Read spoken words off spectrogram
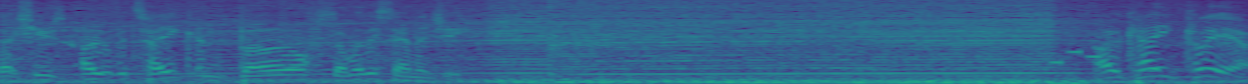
Let's use overtake and burn off some of this energy. Okay, clear.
